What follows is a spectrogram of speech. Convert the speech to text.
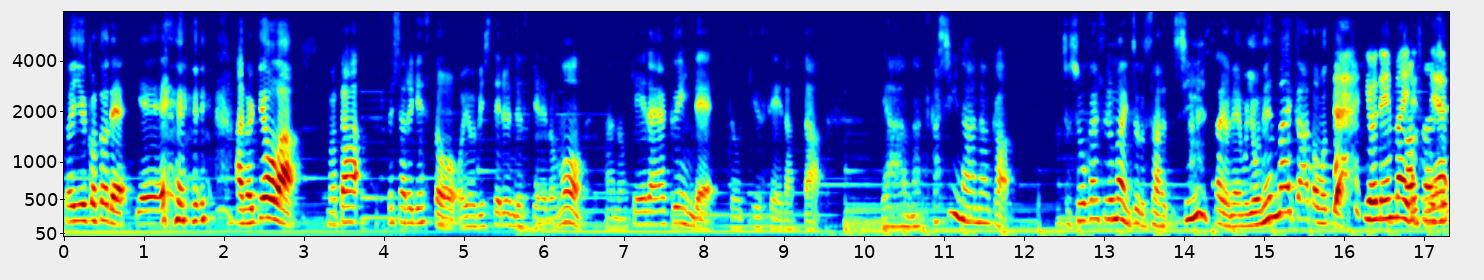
ということで、イエーイ あの今日はまたスペシャルゲストをお呼びしてるんですけれども、あの経営大学院で同級生だった。いやー懐かしいな、なんか。ちょ紹介する前にちょっとさ、しんみりしたよね。もう4年前かと思って。4年前ですね。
